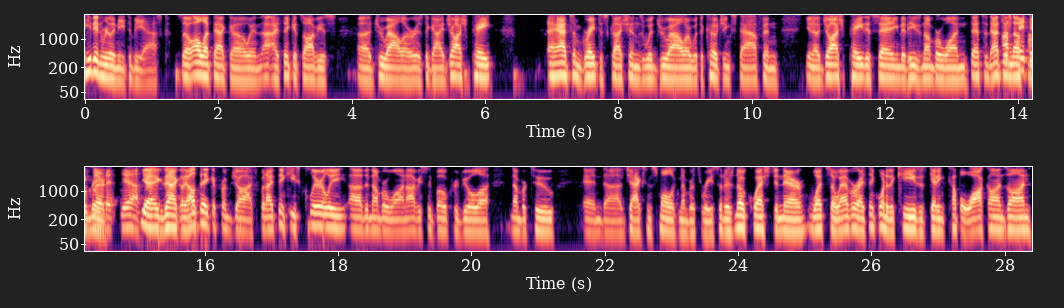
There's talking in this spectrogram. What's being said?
he didn't really need to be asked. So I'll let that go. And I think it's obvious uh, Drew Allar is the guy. Josh Pate had some great discussions with Drew Allar with the coaching staff, and you know, Josh Pate is saying that he's number one. That's that's Josh enough Pate for declared me. it. Yeah. Yeah, exactly. I'll take it from Josh, but I think he's clearly uh, the number one. Obviously, Bo Pribula number two, and uh, Jaxon Smolik number three. So there's no question there whatsoever. I think one of the keys is getting a couple walk-ons on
